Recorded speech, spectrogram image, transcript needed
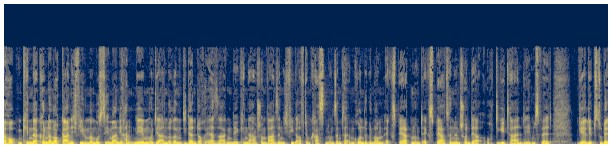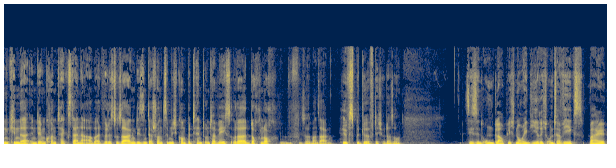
behaupten, Kinder können da noch gar nicht viel und man muss sie immer an die Hand nehmen und die anderen, die dann doch eher sagen, nee, Kinder haben schon wahnsinnig viel auf dem Kasten und sind da im Grunde genommen Experten und Expertinnen schon der auch digitalen Lebenswelt. Wie erlebst du denn Kinder in dem Kontext deiner Arbeit? Würdest du sagen, die sind da schon ziemlich kompetent unterwegs oder doch noch, wie soll man sagen, hilfsbedürftig oder so? Sie sind unglaublich neugierig unterwegs, weil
